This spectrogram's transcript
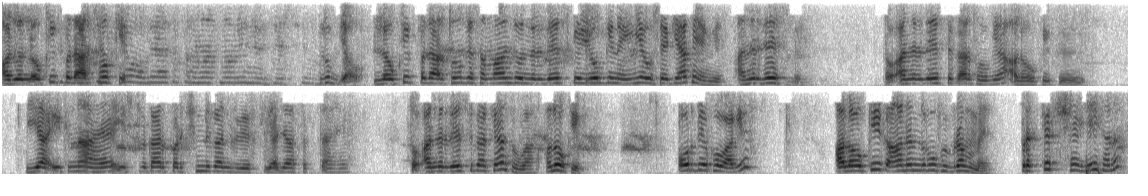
और जो लौकिक पदार्थों के तो रुक जाओ। लौकिक पदार्थों के समान जो निर्देश के योग्य नहीं है उसे क्या कहेंगे? अनिर्देश तो अनिर्देश का अर्थ हो गया अलौकिक। या इतना है इस प्रकार परछिन्न का निर्देश किया जा सकता है। तो अनिर्देश का क्या हुआ? अलौकिक। और देखो आगे। अलौकिक आनंद रूप ब्रह्म में। प्रत्यक्ष है, यही था ना?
